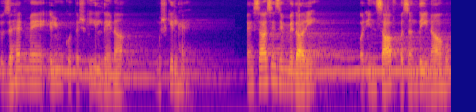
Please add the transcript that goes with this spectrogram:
تو ذہن میں علم کو تشکیل دینا مشکل ہے۔ احساس ذمہ داری اور انصاف پسندی نہ ہو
